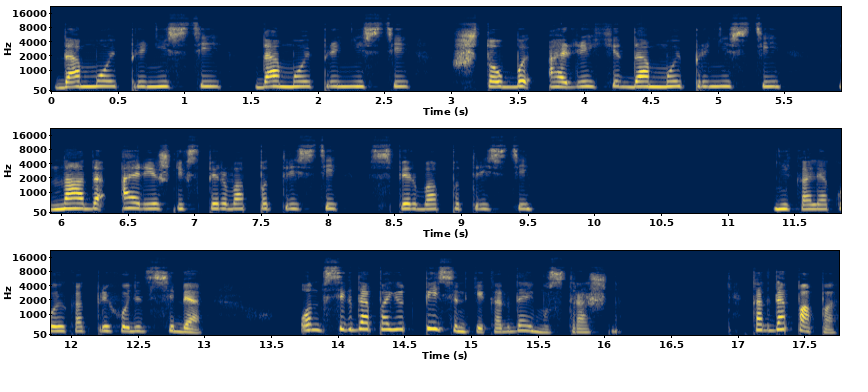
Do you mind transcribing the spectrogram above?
домой принести, домой принести — чтобы орехи домой принести, надо орешник сперва потрясти, сперва потрясти. Николя кое-как приходит в себя. Он всегда поет песенки, когда ему страшно. Когда папа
